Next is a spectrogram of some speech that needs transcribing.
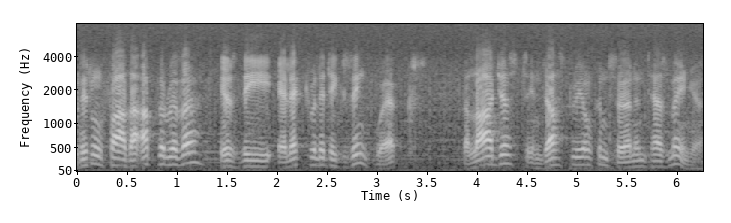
A little farther up the river is the Electrolytic Zinc Works, the largest industrial concern in Tasmania.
